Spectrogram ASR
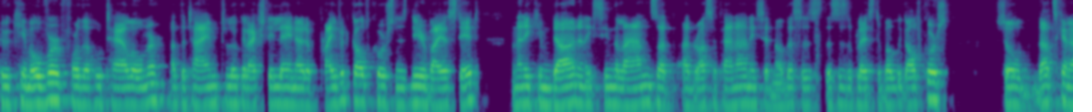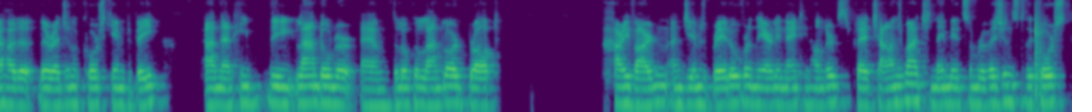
who came over for the hotel owner at the time to look at actually laying out a private golf course in his nearby estate. And then he came down and he seen the lands at, at Rosapenna and he said, No, this is this is the place to build the golf course. So that's kind of how the, the original course came to be. And then he the landowner, um, the local landlord brought Harry Vardon and James Braid over in the early 1900s to play a challenge match, and they made some revisions to the course.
